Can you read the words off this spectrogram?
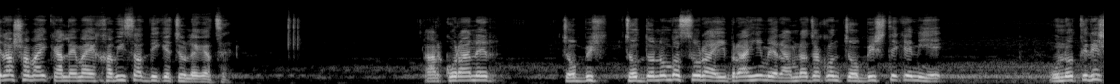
এরা সবাই কালেমায় খাবিসার দিকে চলে গেছে। আর কোরআনের চব্বিশ, চোদ্দ নম্বর সুরা ইব্রাহিমের আমরা যখন চব্বিশ থেকে নিয়ে উনত্রিশ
